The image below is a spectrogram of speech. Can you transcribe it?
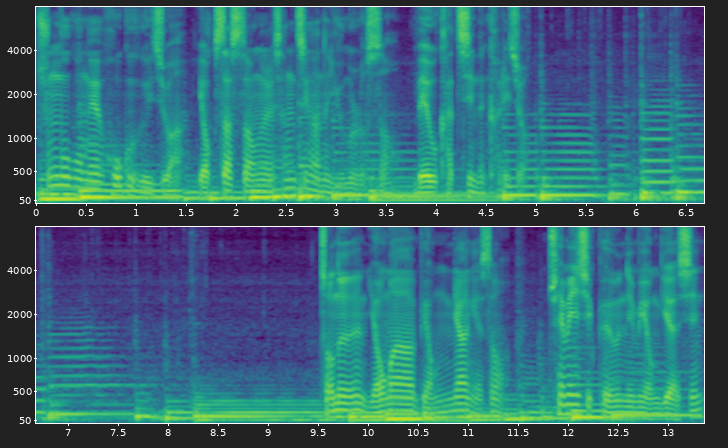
충무공의 호국 의지와 역사성을 상징하는 유물로서 매우 가치 있는 칼이죠. 저는 영화 명량에서 최민식 배우님이 연기하신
